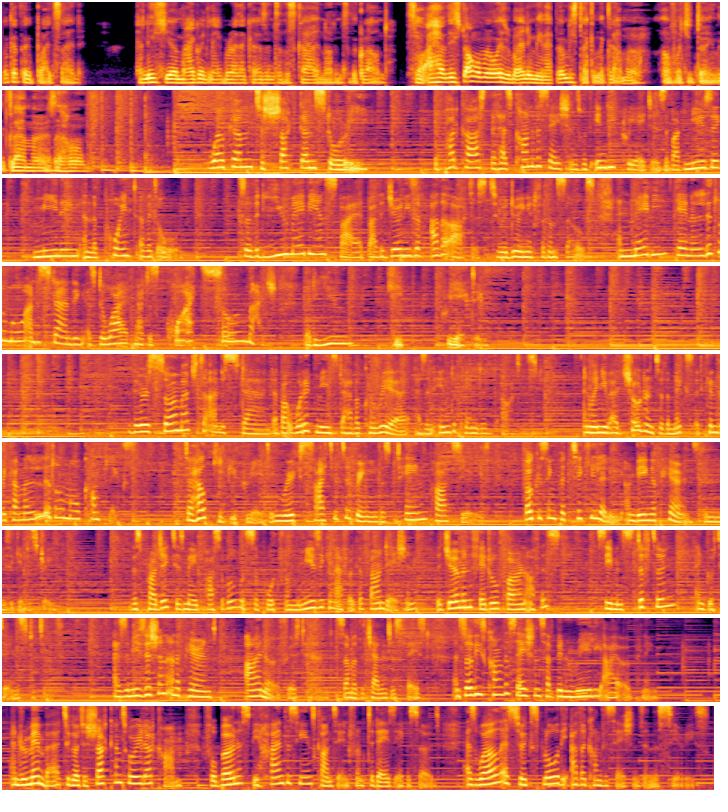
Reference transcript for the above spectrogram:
look at the bright side. At least you're a migrant laborer that goes into the sky and not into the ground. So I have these strong women always reminding me that don't be stuck in the glamour of what you're doing. The glamour is at home. Welcome to Shotgun Story, the podcast that has conversations with indie creators about music, meaning, and the point of it all, so that you may be inspired by the journeys of other artists who are doing it for themselves, and maybe gain a little more understanding as to why it matters quite so much that you keep creating. There is so much to understand about what it means to have a career as an independent artist. And when you add children to the mix, it can become a little more complex. To help keep you creating, we're excited to bring you this 10 part series, focusing particularly on being a parent in the music industry. This project is made possible with support from the Music in Africa Foundation, the German Federal Foreign Office, Siemens Stiftung, and Goethe Institute. As a musician and a parent, I know firsthand some of the challenges faced, and so these conversations have been really eye opening. And remember to go to shotgunstory.com for bonus behind the scenes content from today's episode, as well as to explore the other conversations in this series.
